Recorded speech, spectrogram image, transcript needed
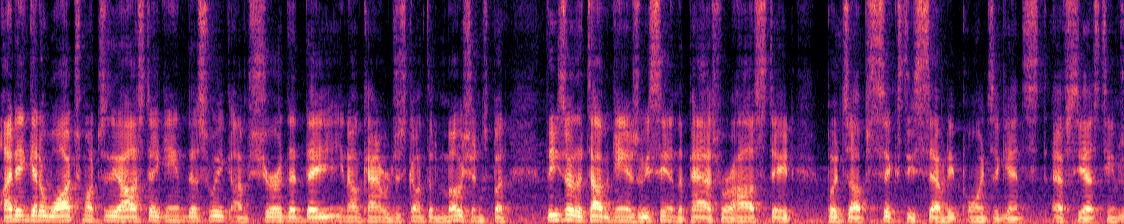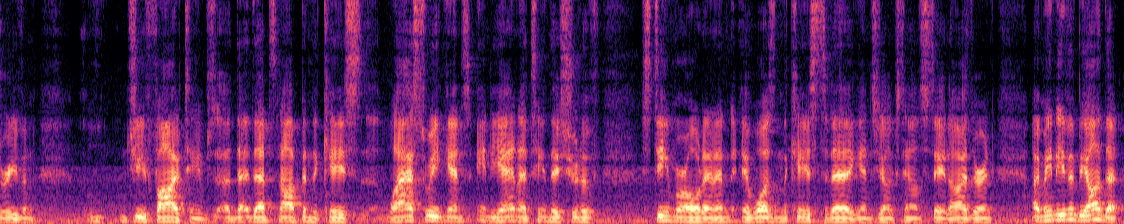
I didn't get to watch much of the Ohio State game this week. I'm sure that they, you know, kind of were just going through the motions, but these are the type of games we've seen in the past where Ohio State puts up 60, 70 points against FCS teams or even G5 teams. Uh, that, that's not been the case last week against Indiana, a team they should have steamrolled, and it wasn't the case today against Youngstown State either. And I mean, even beyond that,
